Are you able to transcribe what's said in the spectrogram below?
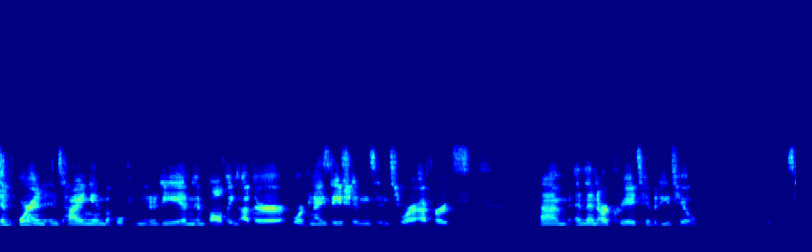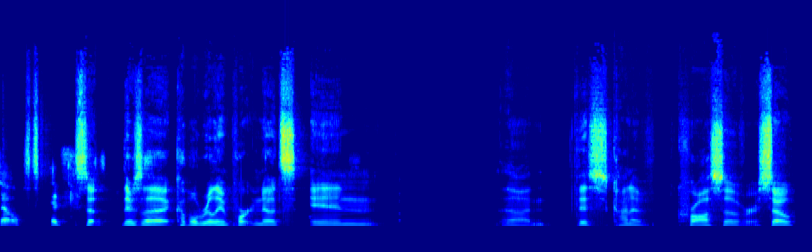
important in tying in the whole community and involving other organizations into our efforts um, and then our creativity too so it's So there's a couple really important notes in uh, this kind of crossover. So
